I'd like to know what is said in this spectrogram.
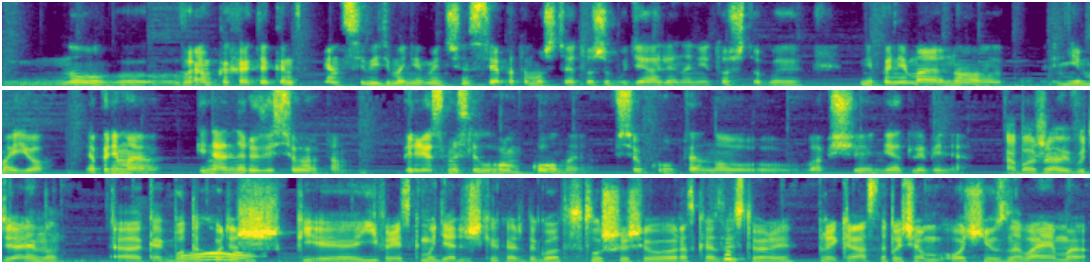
Ну, в рамках этой конференции, видимо, не в меньшинстве, потому что я тоже Вуди Аллена не то чтобы не понимаю, но не мое. Я понимаю, гениальный режиссер, там, переосмыслил ромкомы, все круто, но вообще не для меня. Обожаю Вуди Аллена. А, как будто О! ходишь к э, еврейскому дядюшке каждый год, слушаешь его рассказы истории. Прекрасно. Причем очень узнаваемо,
